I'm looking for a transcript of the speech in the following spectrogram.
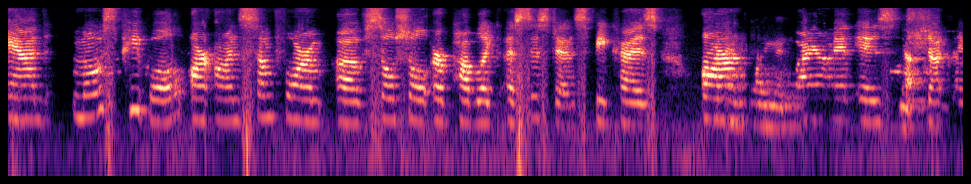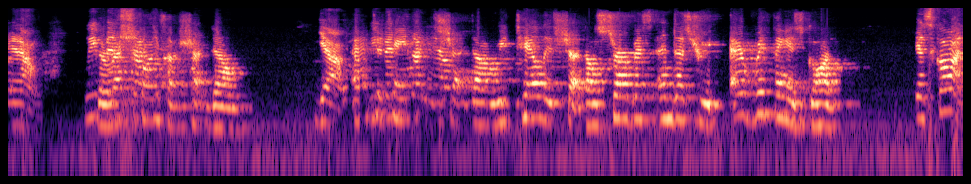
And most people are on some form of social or public assistance because our Unemployment. environment is Yeah. shut down. We've the been shut restaurants down. are shut down Yeah, entertainment shut is shut down retail is shut down service industry everything is gone It's gone.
